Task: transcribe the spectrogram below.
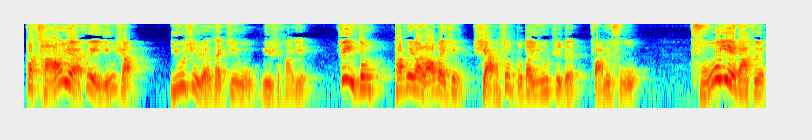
它长远会影响优秀人才进入律师行业。最终，它会让老百姓享受不到优质的法律服务。服务业它和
